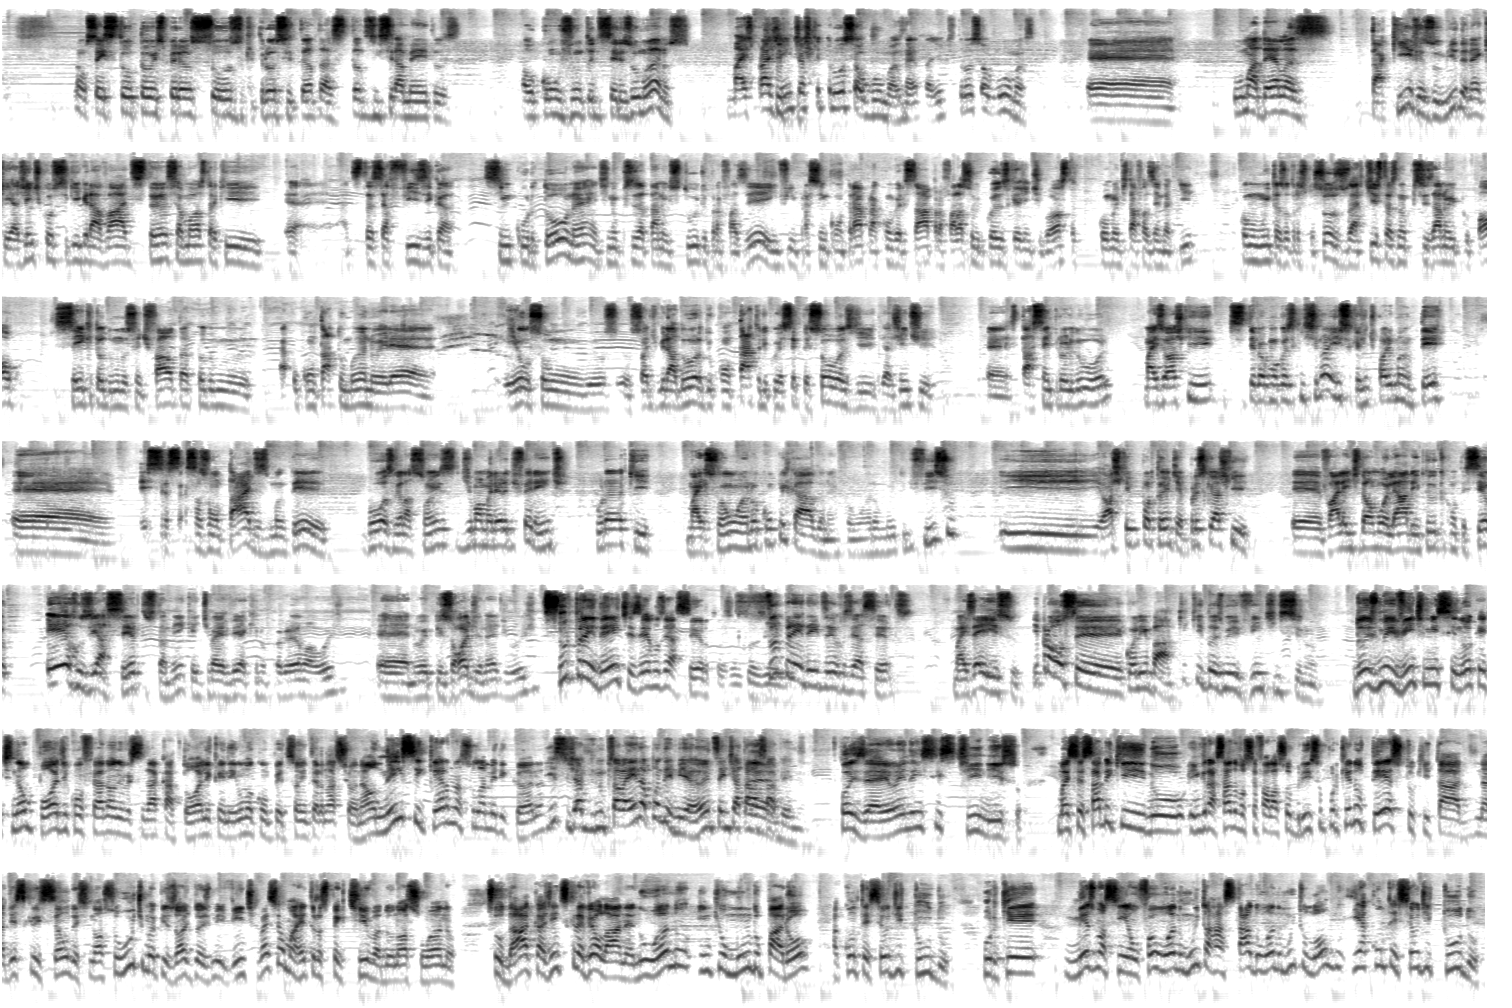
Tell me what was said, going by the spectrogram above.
não sei se estou tão esperançoso que trouxe tantas, tantos ensinamentos ao conjunto de seres humanos, mas para a gente acho que trouxe algumas, né? Para a gente trouxe algumas. É, uma delas tá aqui resumida, né? Que a gente conseguir gravar à distância mostra que é, a distância física se encurtou, né? A gente não precisa estar no estúdio para fazer, enfim, para se encontrar, para conversar, para falar sobre coisas que a gente gosta, como a gente está fazendo aqui, como muitas outras pessoas. Os artistas não precisaram ir para o palco. Sei que todo mundo sente falta, todo mundo, o contato humano ele é eu sou um, eu sou, admirador do contato, de conhecer pessoas, de, de a gente é, estar sempre olho no olho. Mas eu acho que se teve alguma coisa que ensinou isso, que a gente pode manter é, esses, essas vontades, manter boas relações de uma maneira diferente por aqui. Mas foi um ano complicado, né? Foi um ano muito difícil e eu acho que é importante, é por isso que eu acho que é, vale a gente dar uma olhada em tudo que aconteceu. Erros e acertos também, que a gente vai ver aqui no programa hoje. É, no episódio né, de hoje. Surpreendentes erros e acertos, inclusive. Surpreendentes erros e acertos. Mas é isso. E para você, Colimba, o que, que 2020 ensinou? 2020 me ensinou que a gente não pode confiar na Universidade Católica em nenhuma competição internacional, nem sequer na Sul-Americana. Isso já não precisava nem da pandemia, antes a gente já estava É. sabendo. Pois é, eu ainda insisti nisso. Mas você sabe que no engraçado você falar sobre isso, porque no texto que está na descrição desse nosso último episódio de 2020, que vai ser uma retrospectiva do nosso ano Sudaca, a gente escreveu lá, né? No ano em que o mundo parou, aconteceu de tudo. Porque mesmo assim, foi um ano muito arrastado, um ano muito longo e aconteceu de tudo.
